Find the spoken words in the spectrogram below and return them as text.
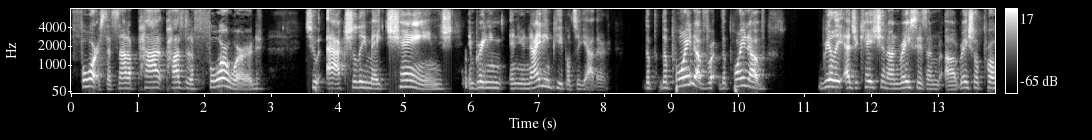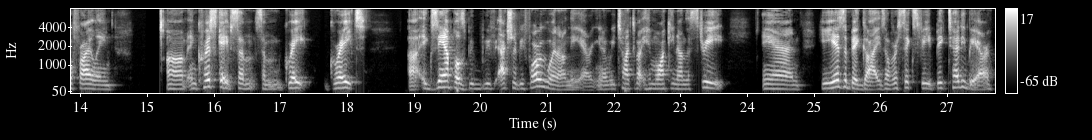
force. That's not a po- positive forward to actually make change in bringing and uniting people together. The, the point of the point of really education on racism, uh, racial profiling, um, and Chris gave some some great great uh, examples. We've actually before we went on the air, you know, we talked about him walking on the street and he is a big guy. He's over six feet, big teddy bear.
